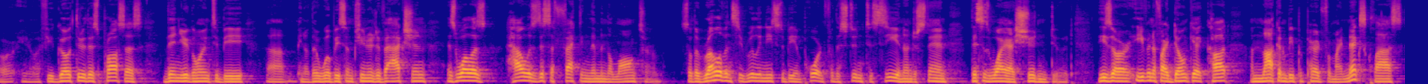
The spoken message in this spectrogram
or you know, if you go through this process, then you're going to be, um, you know, there will be some punitive action, as well as how is this affecting them in the long term. So the relevancy really needs to be important for the student to see and understand this is why I shouldn't do it. These are, even if I don't get caught, I'm not going to be prepared for my next class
